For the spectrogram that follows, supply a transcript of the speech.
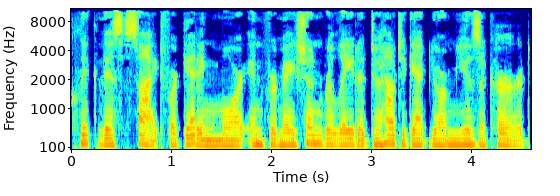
Click this site for getting more information related to how to get your music heard.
